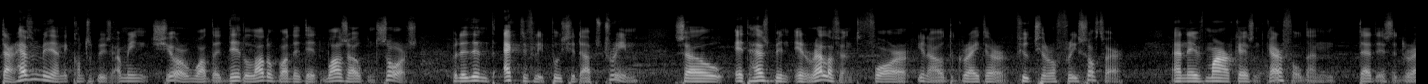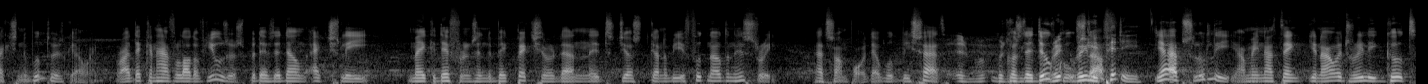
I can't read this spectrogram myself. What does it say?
there haven't been any contributions. I mean, sure, what they did, a lot of what they did was open source, but they didn't actively push it upstream. So it has been irrelevant for you know the greater future of free software. And if Mark isn't careful, then that is the direction Ubuntu is going. Right? They can have a lot of users, but if they don't actually make a difference in the big picture, then it's just going to be a footnote in history at some point. That would be sad because they do re cool really stuff. pity. Yeah, absolutely. I mean, I think you know it's really good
